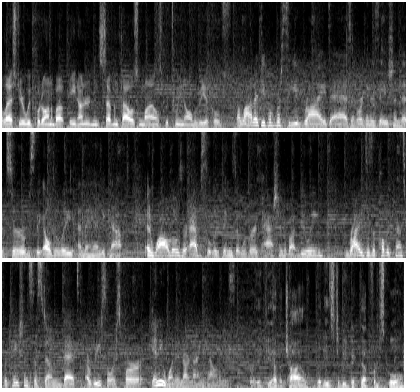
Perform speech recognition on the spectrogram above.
Last year we put on about 807,000 miles between all the vehicles. A lot of people perceive RIDES as an organization that serves the elderly and the handicapped. And while those are absolutely things that we're very passionate about doing, RIDES is a public transportation system that's a resource for anyone in our nine counties. If you have a child that needs to be picked up from school,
